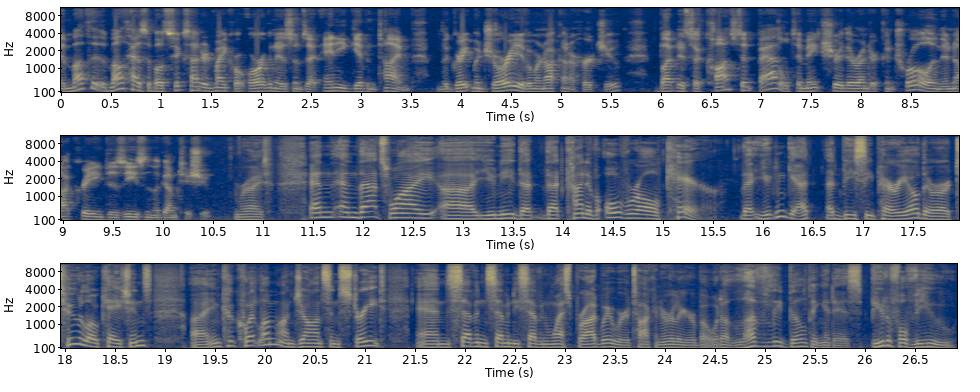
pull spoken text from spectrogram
mouth, the mouth has about 600 microorganisms at any given time. The great majority of them are not going to hurt you, but it's a constant battle to make sure they're under control and they're not creating disease in the gum tissue. Right, and and that's why uh, you need that that kind of overall care that you can get at BC Perio. There are two locations uh, in Coquitlam on Johnson Street and 777 West Broadway. We were talking earlier about what a lovely building it is. Beautiful view.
